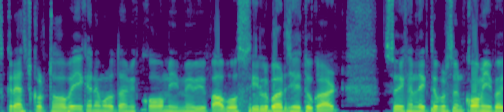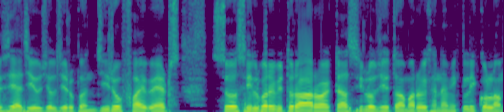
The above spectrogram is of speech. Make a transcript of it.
স্ক্র্যাচ করতে হবে। এখানে মূলত আমি কমই মেবি পাবো সিলভার যেহেতু কার্ড সো এখানে দেখতে পাচ্ছেন কমই পাইছি as usual zero point zero five ads so সিলভারের ভিতরে আরও একটা ছিল যেহেতু আমার ওইখানে আমি ক্লিক করলাম।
